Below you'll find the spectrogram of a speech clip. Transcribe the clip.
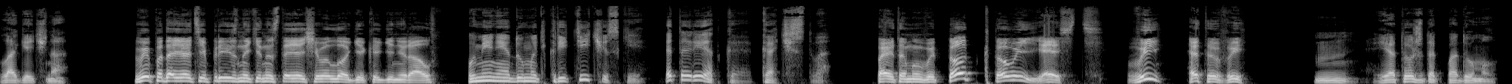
«Логично». «Вы подаете признаки настоящего логика, генерал». «Умение думать критически — это редкое качество». «Поэтому вы тот, кто вы есть. Вы — это вы». «М я тоже так подумал»,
